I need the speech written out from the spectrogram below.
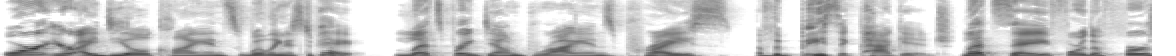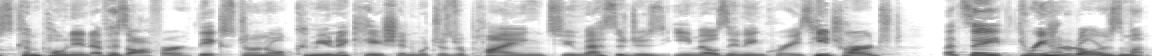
or your ideal client's willingness to pay. Let's break down Brian's price of the basic package. Let's say for the first component of his offer, the external communication, which is replying to messages, emails, and inquiries, he charged, let's say $300 a month.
